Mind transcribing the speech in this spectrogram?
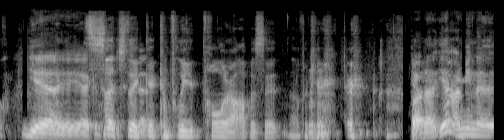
ugh, Yeah, yeah, yeah. Such see like that. a complete polar opposite of a Mhm. character. But uh, yeah, I mean, uh,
